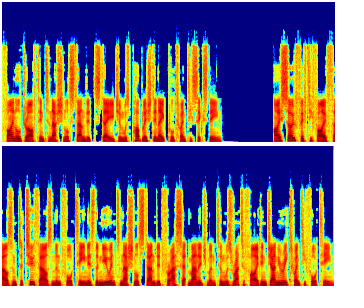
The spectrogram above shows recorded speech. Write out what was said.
Final Draft International Standard stage and was published in April 2016. ISO 55000-2014 is the new international standard for asset management and was ratified in January 2014.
